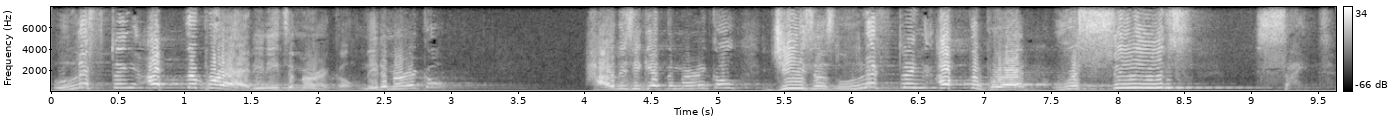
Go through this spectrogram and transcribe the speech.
lifting up the bread. He needs a miracle. Need a miracle? How does he get the miracle? Jesus lifting up the bread receives sight.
